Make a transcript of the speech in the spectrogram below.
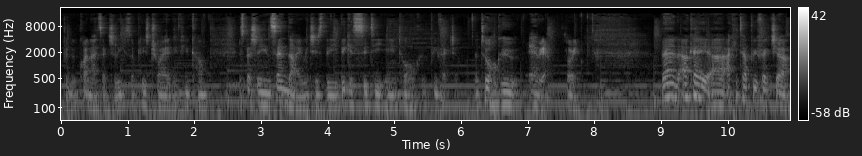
pretty, quite nice actually. So please try it if you come, especially in Sendai, which is the biggest city in Tohoku Prefecture, the Tohoku area. Sorry. Then okay, uh, Akita Prefecture.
